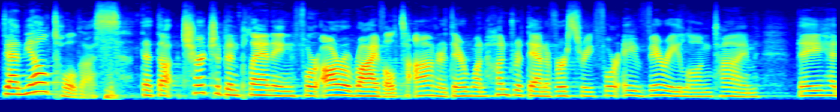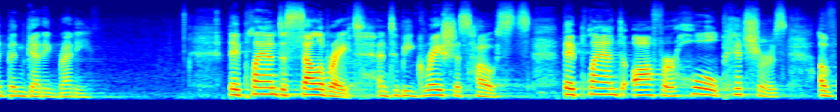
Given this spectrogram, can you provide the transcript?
Danielle told us that the church had been planning for our arrival to honor their 100th anniversary for a very long time they had been getting ready. They planned to celebrate and to be gracious hosts. They planned to offer whole pitchers of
